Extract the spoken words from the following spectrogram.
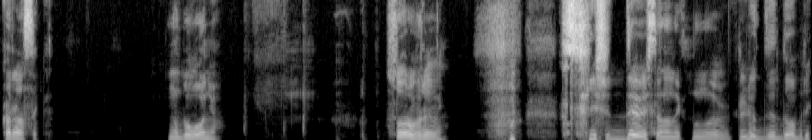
Карасик. На долоню. 40 гривень. Скільки дивишся на них, ну люди добрі.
